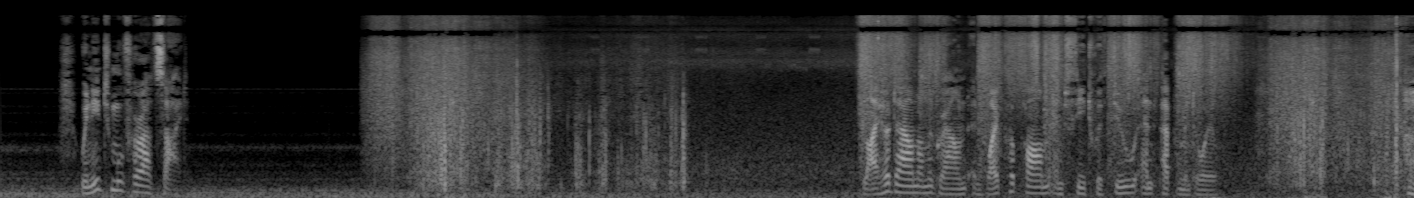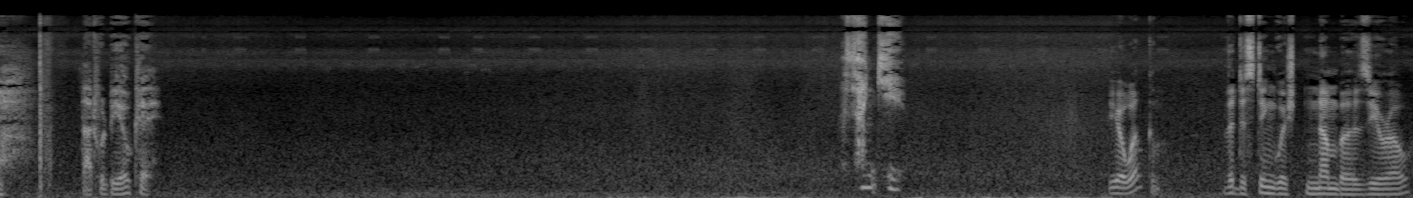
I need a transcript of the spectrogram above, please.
We need to move her outside. Lie her down on the ground and wipe her palm and feet with dew and peppermint oil. that would be okay. Thank you. You're welcome. The distinguished number zero.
